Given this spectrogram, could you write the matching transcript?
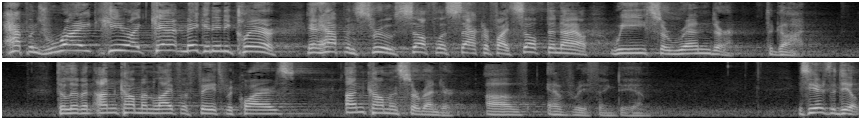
happens right here. I can't make it any clearer. It happens through selfless sacrifice, self denial. We surrender to God. To live an uncommon life of faith requires uncommon surrender of everything to Him. You see, here's the deal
